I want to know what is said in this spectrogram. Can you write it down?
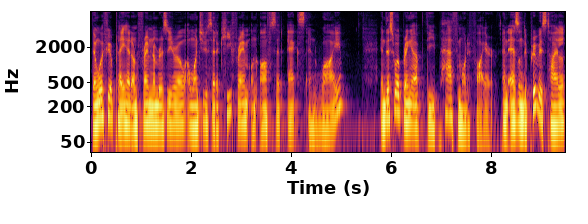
Then with your playhead on frame number 0, I want you to set a keyframe on offset X and Y. And this will bring up the path modifier. And as on the previous title,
